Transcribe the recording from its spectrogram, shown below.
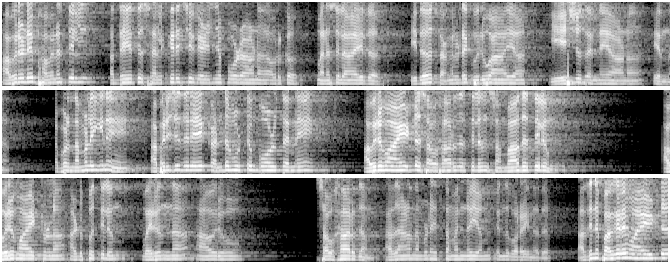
അവരുടെ ഭവനത്തിൽ അദ്ദേഹത്തെ സൽക്കരിച്ച് കഴിഞ്ഞപ്പോഴാണ് അവർക്ക് മനസ്സിലായത് ഇത് തങ്ങളുടെ ഗുരുവായ യേശു തന്നെയാണ് എന്ന്. അപ്പോൾ നമ്മളിങ്ങനെ അപരിചിതരെ കണ്ടുമുട്ടുമ്പോൾ തന്നെ അവരുമായിട്ട് സൗഹാർദ്ദത്തിലും സംവാദത്തിലും അവരുമായിട്ടുള്ള അടുപ്പത്തിലും വരുന്ന ആ ഒരു സൗഹാർദ്ദം അതാണ് നമ്മുടെ സമന്വയം എന്ന് പറയുന്നത്. അതിന് പകരമായിട്ട്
